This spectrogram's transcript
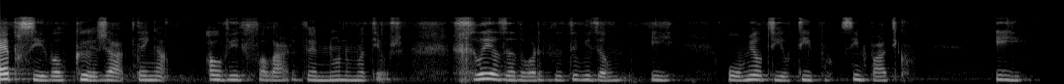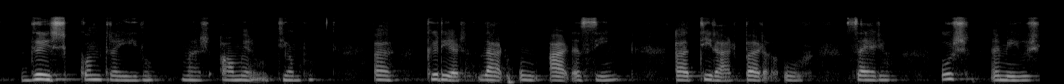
É possível que já tenha ouvido falar de Nuno Mateus, realizador de televisão e o meu tio tipo simpático e descontraído, mas ao mesmo tempo a querer dar um ar assim, a tirar para o sério os amigos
